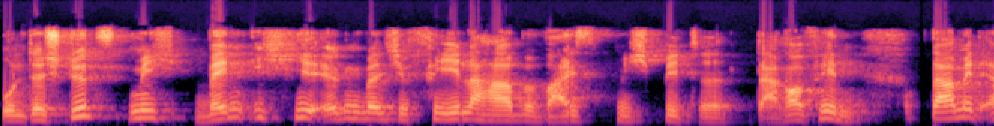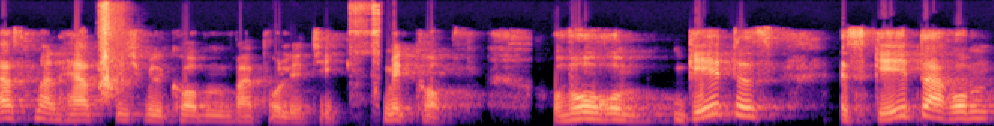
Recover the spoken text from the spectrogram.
Unterstützt mich, wenn ich hier irgendwelche Fehler habe, weist mich bitte darauf hin. Damit erstmal herzlich willkommen bei Politik mit Kopf. Worum geht es? Es geht darum,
